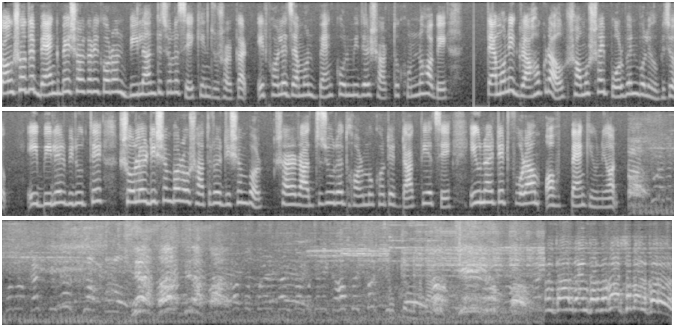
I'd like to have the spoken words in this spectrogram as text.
সংসদে ব্যাংক বেসরকারীকরণ বিল আনতে চলেছে কেন্দ্র সরকার। এর ফলে যেমন ব্যাংক কর্মীদের স্বার্থ ক্ষুণ্ণ হবে তেমনি গ্রাহকরাও সমস্যায় পড়বেন বলে অভিযোগ। এই বিলের বিরুদ্ধে ষোলোই ডিসেম্বর ও সতেরোই ডিসেম্বর সারা রাজ্য জুড়ে ধর্মঘটের ডাক দিয়েছে united forum of bank union. বিকাল ব্যাংক করুন।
